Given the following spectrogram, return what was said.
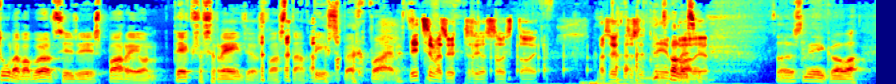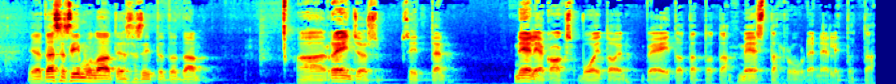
tuleva World Series pari on Texas Rangers vastaan Pittsburgh Pirates. Vitsi mä syttysin, jos olisi toi. Mä syttysin niin Olisi- paljon. Se olisi niin kova. Ja tässä simulaatiossa sitten tota, uh, Rangers sitten 4-2 voitoin vei tota, tota mestaruuden. Eli tota,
